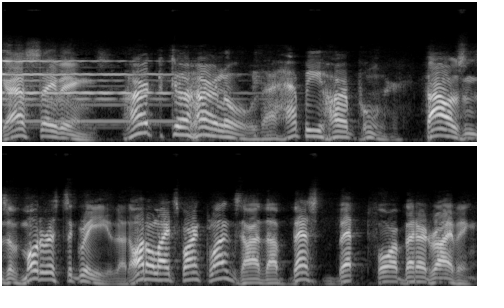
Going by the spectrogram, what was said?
gas savings. Hark to Harlow, the happy harpooner. Thousands of motorists agree that Autolite spark plugs are the best bet for better driving.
